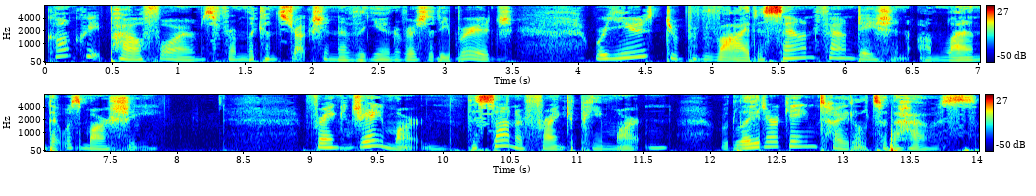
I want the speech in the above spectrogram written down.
Concrete pile forms from the construction of the University Bridge were used to provide a sound foundation on land that was marshy. Frank J. Martin, the son of Frank P. Martin, would later gain title to the house.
